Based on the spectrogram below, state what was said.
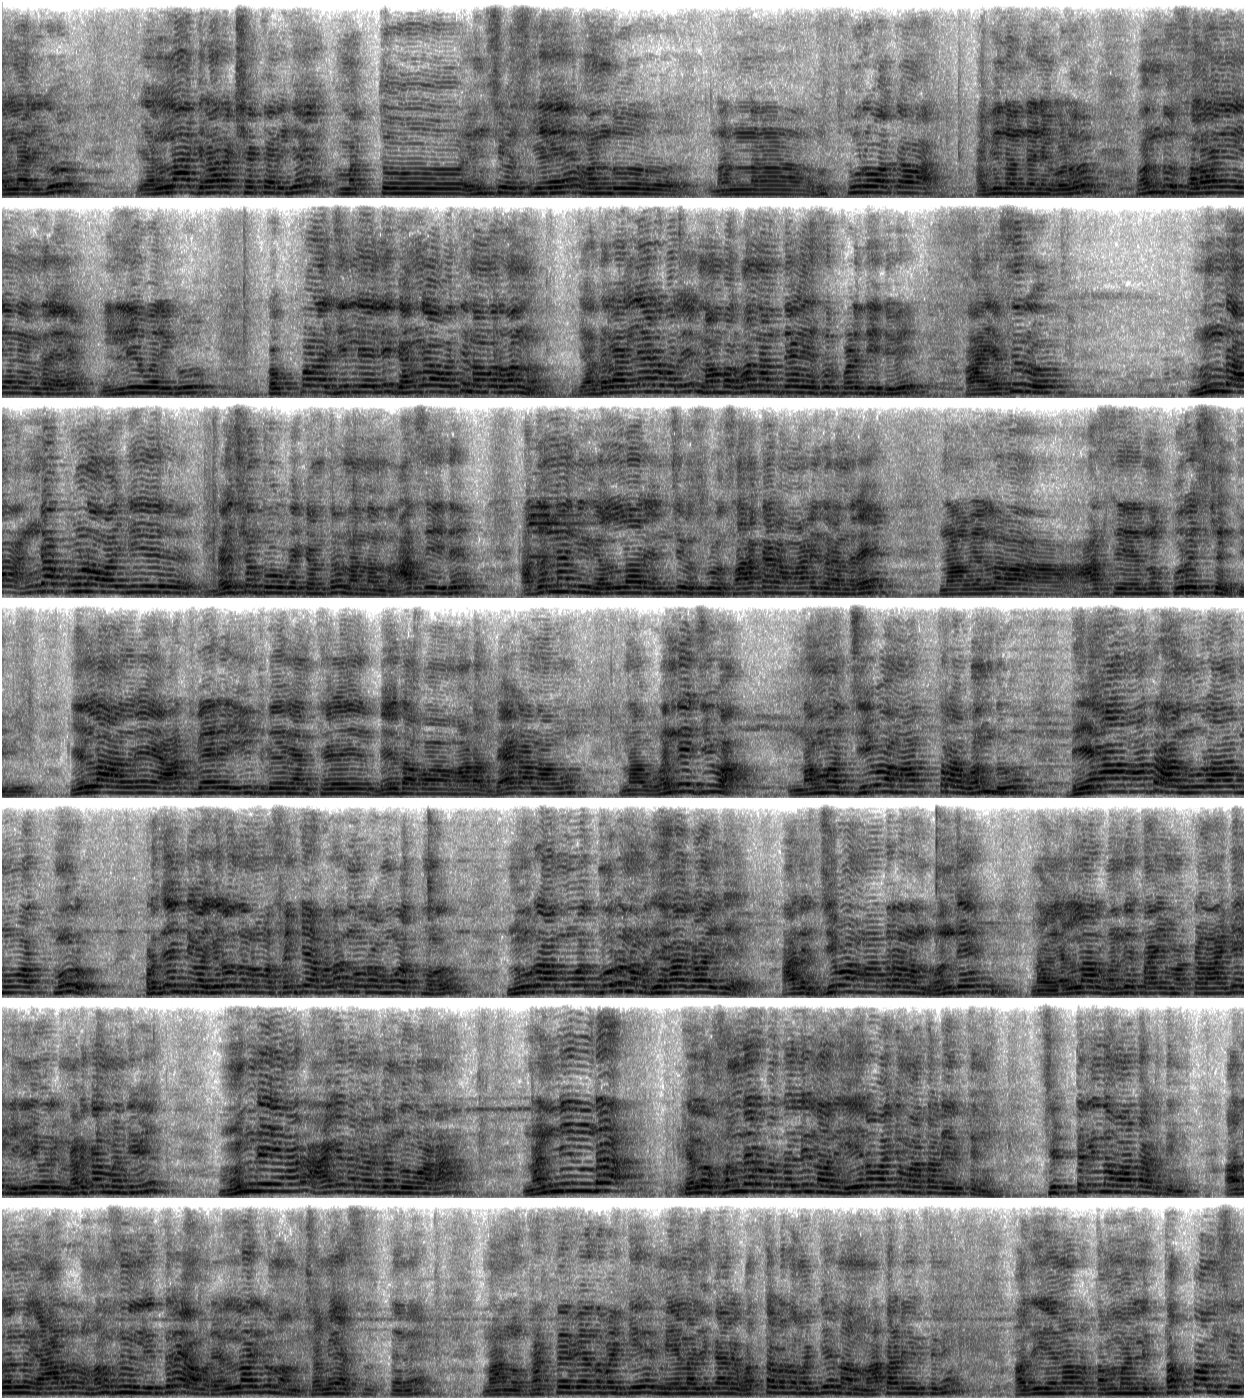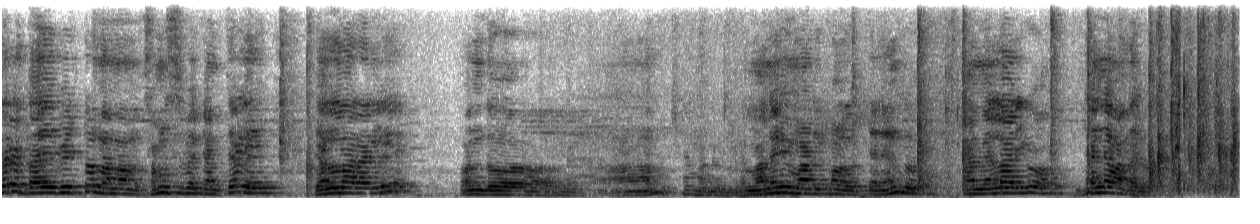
ಎಲ್ಲರಿಗೂ, ಎಲ್ಲ ಗೃಹರಕ್ಷಕರಿಗೆ ಮತ್ತು ಎನ್ ಸಿ ಎಸ್ಗೆ ಒಂದು ನನ್ನ ಹೃತ್ಪೂರ್ವಕ ಅಭಿನಂದನೆಗಳು. ಒಂದು ಸಲಹೆ ಏನೆಂದರೆ, ಇಲ್ಲಿವರೆಗೂ ಕೊಪ್ಪಳ ಜಿಲ್ಲೆಯಲ್ಲಿ ಗಂಗಾವತಿ ನಂಬರ್ ಒನ್ ಎದರಲ್ಲಾರ ಬರೀ ನಂಬರ್ ಒನ್ ಅಂತೇಳಿ ಹೆಸರು ಪಡೆದಿದ್ವಿ. ಆ ಹೆಸರು ಮುಂದೆ ಅಂಗಪೂರ್ಣವಾಗಿ ಬೆಳೆಸ್ಕೊಂತ ಹೋಗ್ಬೇಕಂತ ನನ್ನೊಂದು ಆಸೆ ಇದೆ. ಅದನ್ನು ನೀವೆಲ್ಲರೂ ಎನ್ ಸಿ ಎಸ್ಗಳು ಸಹಕಾರ ಮಾಡಿದ್ರಂದರೆ ನಾವೆಲ್ಲ ಆಸೆಯನ್ನು ಪೂರೈಸ್ಕೊಂತೀವಿ. ಇಲ್ಲ ಆದರೆ ಆತ ಬೇರೆ, ಈತ ಬೇರೆ ಅಂಥೇಳಿ ಭೇದ ಭಾವ ಮಾಡೋದು ಬೇಡ ನಾವು. ನಾವು ಒಂದೇ ಜೀವ. ನಮ್ಮ ಜೀವ ಮಾತ್ರ ಒಂದು. ದೇಹ ಮಾತ್ರ ನೂರ ಮೂವತ್ತ್ಮೂರು ಪ್ರೆಸೆಂಟ್ ಇವಾಗ ಇರೋದು ನಮ್ಮ ಸಂಖ್ಯಾಬಲ ನೂರ ಮೂವತ್ತ್ಮೂರು ನೂರ ಮೂವತ್ತ್ಮೂರು ನಮ್ಮ ದೇಹಗಳಿದೆ ಆದರೆ ಜೀವ ಮಾತ್ರ ನಮ್ದು ಒಂದೇ. ನಾವು ಎಲ್ಲರೂ ಒಂದೇ ತಾಯಿ ಮಕ್ಕಳಾಗಿ ಇಲ್ಲಿವರೆಗೆ ನಡ್ಕೊಂಡು ಬಂದೀವಿ. ಮುಂದೆ ಏನಾರು ಆಗ್ಯದ ನಡ್ಕೊಂಡು ಹೋಗೋಣ. ನನ್ನಿಂದ ಕೆಲವು ಸಂದರ್ಭದಲ್ಲಿ ನಾನು ಏರವಾಗಿ ಮಾತಾಡಿರ್ತೀನಿ. ಸಿಟ್ಟಿನಿಂದ ಮಾತಾಡ್ತೀನಿ. ಅದನ್ನು ಯಾರ ಮನಸ್ಸಿನಲ್ಲಿ ಇದ್ದರೆ ಅವರೆಲ್ಲರಿಗೂ ನಾನು ಕ್ಷಮೆ ಹಸುತ್ತೇನೆ ನಾನು ಕರ್ತವ್ಯದ ಬಗ್ಗೆ, ಮೇಲಧಿಕಾರಿ ಒತ್ತಡದ ಬಗ್ಗೆ ನಾನು ಮಾತಾಡಿರ್ತೀನಿ. ಅದು ಏನಾರು ತಮ್ಮಲ್ಲಿ ತಪ್ಪು ಅನಿಸಿದರೆ ದಯವಿಟ್ಟು ನನ್ನನ್ನು ಕ್ಷಮಿಸಬೇಕಂತೇಳಿ ಎಲ್ಲರಲ್ಲಿ ಒಂದು ಮನವಿ ಮಾಡಿಕೊಳ್ಳುತ್ತೇನೆ ಎಂದು ನಮ್ಮೆಲ್ಲರಿಗೂ ಧನ್ಯವಾದಗಳು.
